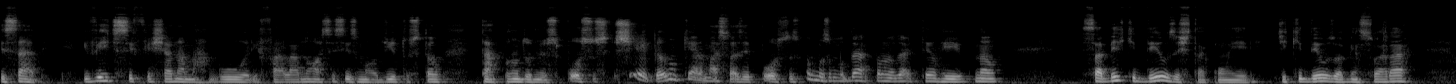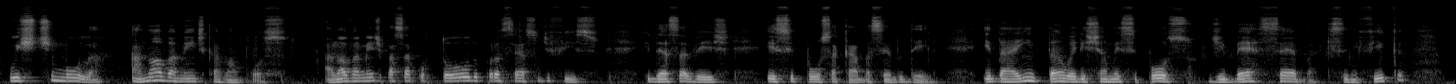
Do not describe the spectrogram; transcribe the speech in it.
E sabe, em vez de se fechar na amargura e falar, nossa, esses malditos estão tapando meus poços, chega, eu não quero mais fazer poços, vamos mudar para um lugar que tem um rio. Não. Saber que Deus está com ele, de que Deus o abençoará, o estimula a novamente cavar um poço, a novamente passar por todo o processo difícil. E dessa vez, esse poço acaba sendo dele. E daí então ele chama esse poço de Berseba, que significa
